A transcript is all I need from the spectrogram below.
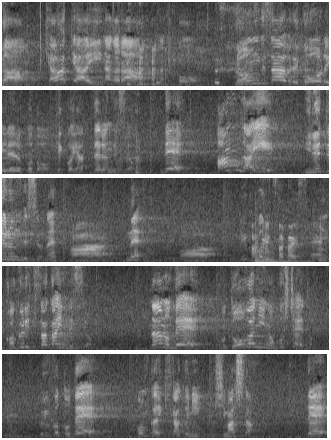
がもうキャーキャー言いながら なんかこうロングサーブでゴール入れることを結構やってるんですよ。で案外入れてるんですよね。はい。ね。結構確率高いですね、うん、確率高いんですよ。なのでもう動画に残しちゃえと。ということで今回企画にしました。で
